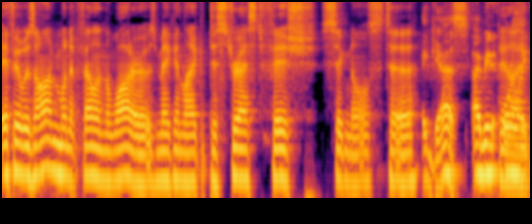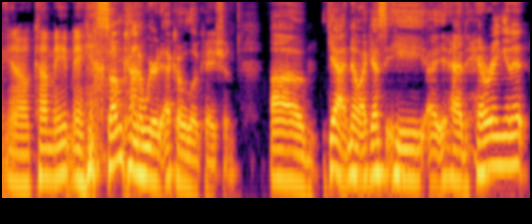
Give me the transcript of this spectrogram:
if it was on when it fell in the water, it was making like distressed fish signals to I guess. I mean, or like, like you know, come eat me. some kind of weird echolocation. Um, yeah, no, I guess he uh, it had herring in it,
